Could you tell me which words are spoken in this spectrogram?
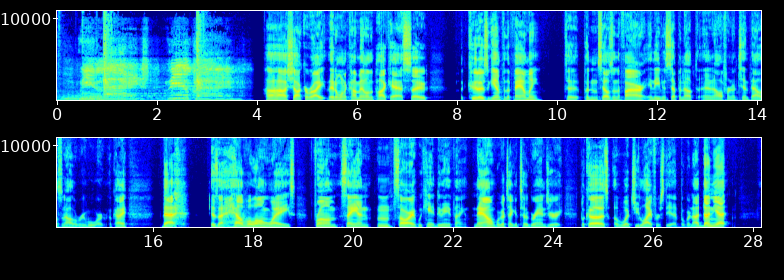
Real life, real crime. Ha ha, shocker, right? They don't want to comment on the podcast. So kudos again for the family to putting themselves in the fire and even stepping up and offering a $10,000 reward. Okay. That is a hell of a long ways from saying, mm, sorry, we can't do anything. Now we're going to take it to a grand jury because of what you lifers did. But we're not done yet.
